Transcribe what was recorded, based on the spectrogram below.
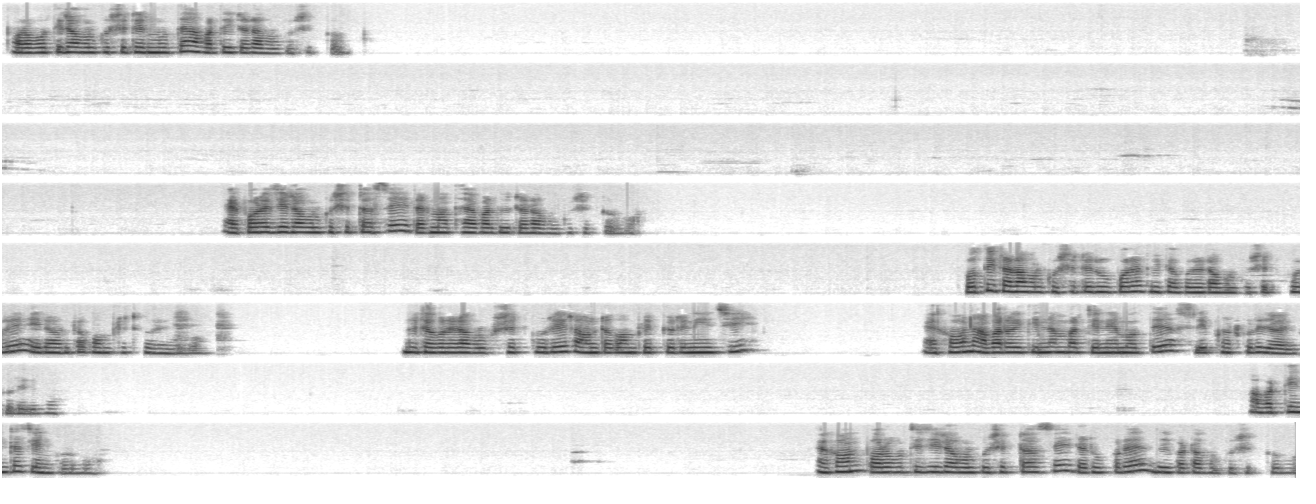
পরবর্তী ডাবল ক্রোশেটের মধ্যে আবার দুইটা ডাবল ক্রোশেট করব। এরপরে যে ডাবল ক্রোশেট আছে, এটার মাথায় আবার দুইটা ডাবল ক্রোশেট করব। প্রতিটা ডাবল ক্রোশেটের উপরে দুইটা করে ডাবল ক্রোশেট করে এই রাউন্ডটা কমপ্লিট করে নেব। দুইটা করে ডাবল ক্রোশেট করে রাউন্ডটা কমপ্লিট করে নিয়েছি। এখন আবার ওই তিন নাম্বার চেনের মধ্যে স্লিপ নট করে জয়েন করে দিব আবার তিনটা চেন করব। এখন পরবর্তী যে ডাবল ক্রোশেটটা আছে, এটার উপরে দুইবার ডাবল ক্রোশেট করব।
